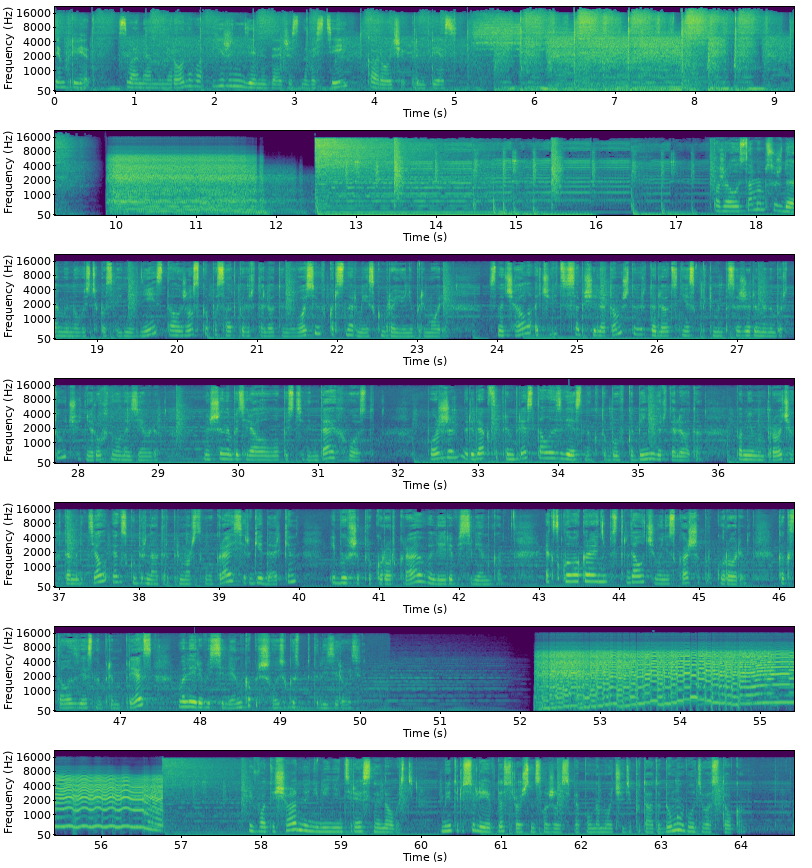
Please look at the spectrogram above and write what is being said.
Всем привет! С вами Анна Миронова и еженедельный дайджест новостей «Короче, Примпресс». Пожалуй, самой обсуждаемой новостью последних дней стала жесткая посадка вертолета Ми-8 в Красноармейском районе Приморья. Сначала очевидцы сообщили о том, что вертолет с несколькими пассажирами на борту чуть не рухнул на землю. Машина потеряла лопасти винта и хвост. Позже в редакции Примпресс стало известно, кто был в кабине вертолета. Помимо прочих, там летел экс-губернатор Приморского края Сергей Дарькин и бывший прокурор края Валерий Василенко. Экс-глава края не пострадал, чего не скажешь о прокуроре. Как стало известно Примпресс, Валерия Василенко пришлось госпитализировать. И вот еще одна не менее интересная новость. Дмитрий Сулеев досрочно сложил в себя полномочия депутата Думы Владивостока.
